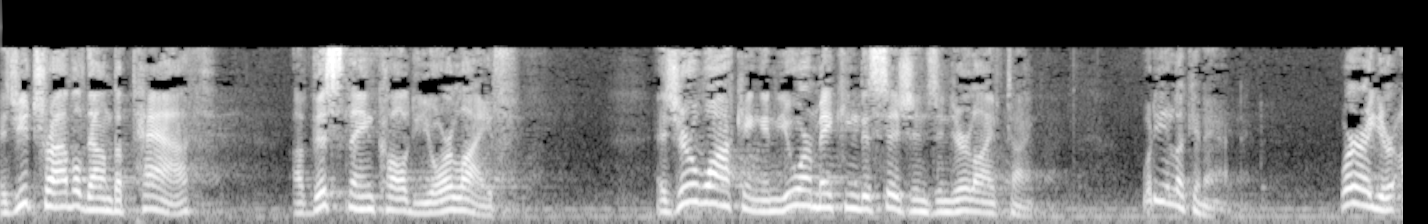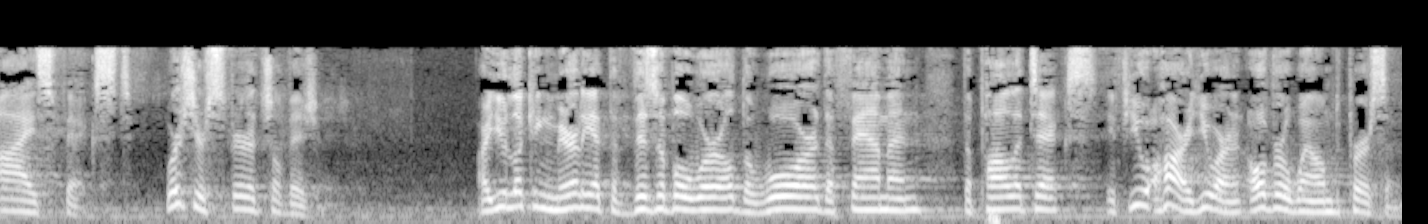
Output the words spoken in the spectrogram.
As you travel down the path of this thing called your life, as you're walking and you are making decisions in your lifetime, what are you looking at? Where are your eyes fixed? Where's your spiritual vision? Are you looking merely at the visible world, the war, the famine, the politics? If you are, you are an overwhelmed person.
